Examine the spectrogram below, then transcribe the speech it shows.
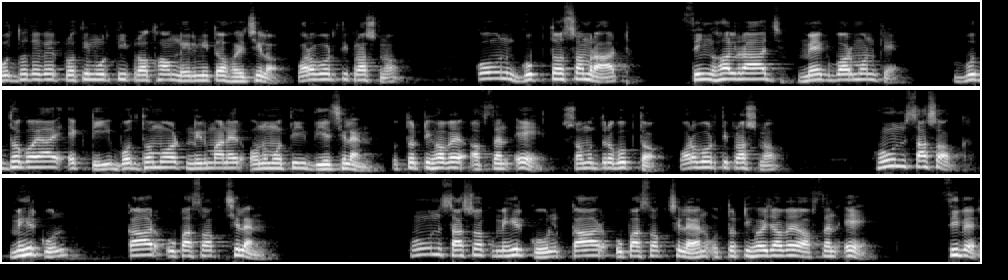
বুদ্ধদেবের প্রতিমূর্তি প্রথম নির্মিত হয়েছিল। পরবর্তী প্রশ্ন, কোন গুপ্ত সম্রাট সিংহলরাজ মেঘবর্মনকে বুদ্ধগয়ায় একটি বৌদ্ধমঠ নির্মাণের অনুমতি দিয়েছিলেন? উত্তরটি হবে অপশান এ, সমুদ্রগুপ্ত। পরবর্তী প্রশ্ন হুন শাসক মিহিরকুল কার উপাসক ছিলেন? হুন শাসক মিহিরকুল কার উপাসক ছিলেন? উত্তরটি হয়ে যাবে অপশান এ, শিবের।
